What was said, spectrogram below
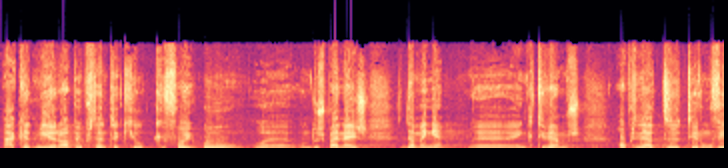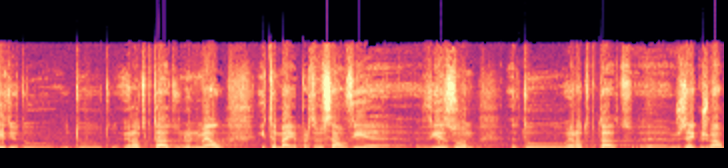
a Academia Europa e, portanto, aquilo que foi um, uh, um dos painéis da manhã, uh, em que tivemos a oportunidade de ter um vídeo do, do, do Eurodeputado Nuno Melo e também a participação via, via Zoom do Eurodeputado uh, José Guzmão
